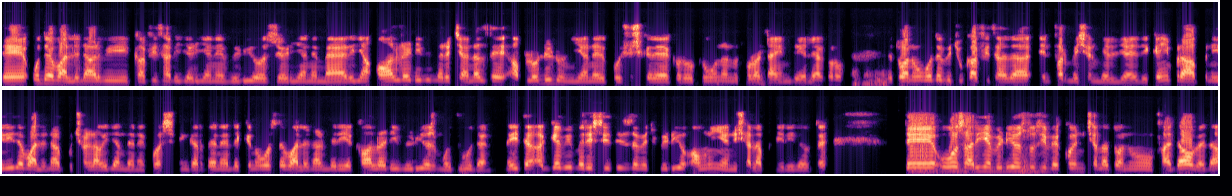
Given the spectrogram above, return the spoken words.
ਤੇ ਉਹਦੇ ਹਵਾਲੇ ਨਾਲ ਵੀ ਕਾਫੀ ਸਾਰੀ ਜਿਹੜੀਆਂ ਨੇ ਵੀਡੀਓਜ਼ ਜਿਹੜੀਆਂ ਨੇ ਮੈਂ ਜਾਂ ਆਲਰੇਡੀ ਵੀ ਮੇਰੇ ਚੈਨਲ ਤੇ ਅਪਲੋਡਡ ਹੁੰਦੀਆਂ ਨੇ, ਕੋਸ਼ਿਸ਼ ਕਰਿਆ ਕਰੋ ਕਿ ਉਹਨਾਂ ਨੂੰ ਥੋੜਾ ਟਾਈਮ ਦੇ ਲਿਆ ਕਰੋ ਤੇ ਤੁਹਾਨੂੰ ਉਹਦੇ ਵਿੱਚੋਂ ਕਾਫੀ ਜ਼ਿਆਦਾ ਇਨਫੋਰਮੇਸ਼ਨ ਮਿਲ ਜਾਏਗੀ। ਕਈ ਭਰਾ ਪਨੀਰੀ ਦੇ ਹਵਾਲੇ ਨਾਲ ਪੁੱਛਣ ਲੱਗ ਜਾਂਦੇ ਨੇ ਕੁਐਸਚਨਿੰਗ ਕਰਦੇ ਨੇ, ਲੇਕਿਨ ਉਸ ਦੇ ਹਵਾਲੇ ਨਾਲ ਮੇਰੀ ਇੱਕ ਆਲਰੇਡੀ ਵੀਡੀਓਜ਼ ਮੌਜੂਦ ਹਨ। ਨਹੀਂ ਤਾਂ ਅੱਗੇ ਵੀ ਮੇਰੀ ਸੀਰੀਜ਼ ਦੇ ਵਿੱਚ ਵੀਡੀਓ ਆਉਣੀ ਹੈ ਇਨਸ਼ਾਅੱਲਾ ਪਨੀਰੀ ਦੇ ਉੱਤੇ। ਤੇ ਉਹ ਸਾਰੀਆਂ ਵੀਡੀਓਜ਼ ਤੁਸੀਂ ਵੇਖੋ ਇਨਸ਼ਾਅੱਲਾ ਤੁਹਾਨੂੰ ਫਾਇਦਾ ਹੋਵੇਗਾ।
